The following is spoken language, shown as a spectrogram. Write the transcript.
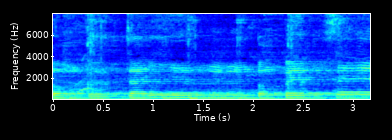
ต้องฝึกใจต้องเป็นเส้น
